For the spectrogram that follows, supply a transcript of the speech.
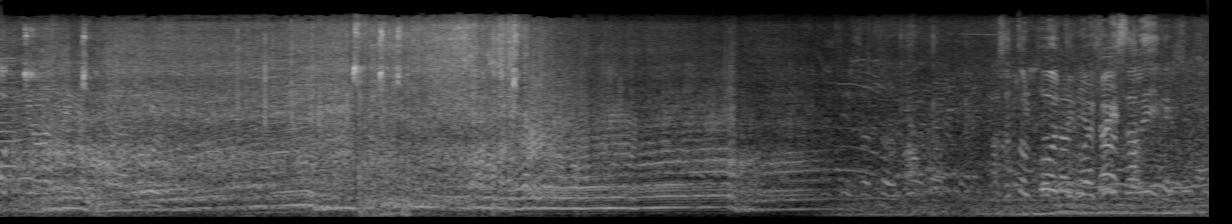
occhio Ma sotto il ponte come fai salire?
